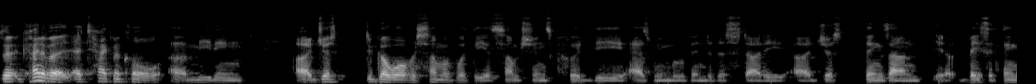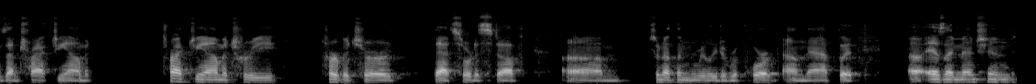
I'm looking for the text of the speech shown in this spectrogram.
It's a kind of a, a technical uh, meeting, uh, just to go over some of what the assumptions could be as we move into this study. Uh, just things on you know, basic things on track geometry, track geometry, curvature, that sort of stuff. Um, so nothing really to report on that, but uh, as I mentioned,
